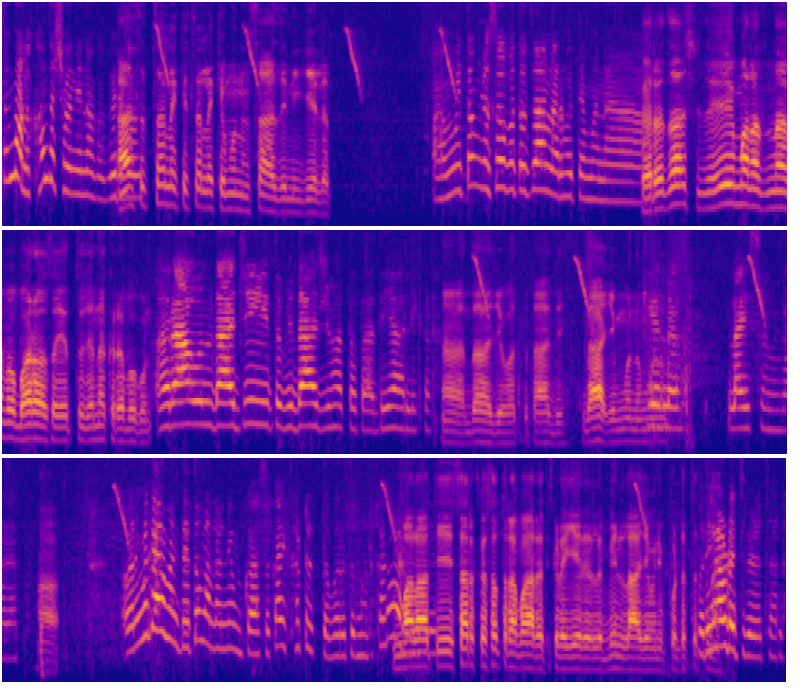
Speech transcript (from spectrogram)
तुम्हाला खांदा नका घरी जाऊ. असं चला की चला की म्हणून सहा जणी गेल्यात मी तुमच्या सोबतच जाणार होते म्हणा. खरंच असं ए मला नाही बा भरोसा येत तुझ्या नखरं बघून. राहुल दाजी तुम्ही दाजी होतात आधी अलीकडे. हा दहाजी होतात आधी. दहाजी म्हणून लायसन गळ्यात. हा. आणि मी काय म्हणते तुम्हाला नेमकं असं काय खटकतं बरं तुम्हाला? मला ते सारखं सतरा बारा तिकडे गेलेलं बिन लाजवणी पटत बरं एवढाच वेळ चला.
